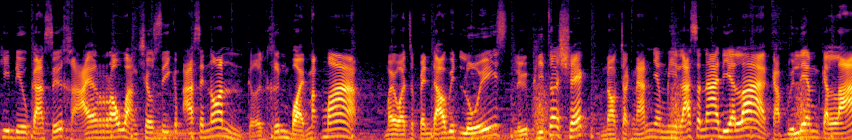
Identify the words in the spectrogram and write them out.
ที่ดีลการซื้อขายระหว่างเชลซีกับอาร์เซนอลเกิดขึ้นบ่อยมากๆไม่ว่าจะเป็นดาวิดลุยส์หรือพีเตอร์เช็ค นอกจากนั้นยังมีลาสนาเดียล่ากับวิลเลียมกัลลา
